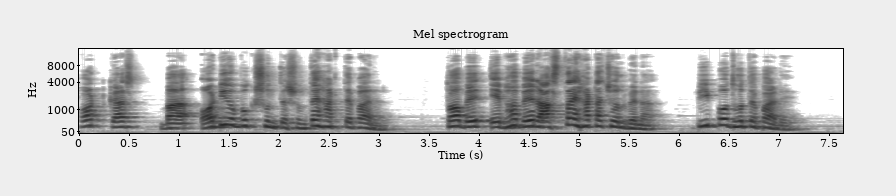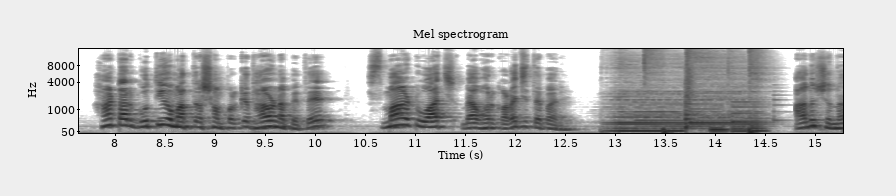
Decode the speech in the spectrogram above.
পডকাস্ট বা অডিও বুক শুনতে শুনতে হাঁটতে পারেন। তবে এভাবে রাস্তায় হাঁটা চলবে না, বিপদ হতে পারে। হাঁটার গতি ও মাত্রা সম্পর্কে ধারণা পেতে স্মার্ট ওয়াচ ব্যবহার করা যেতে পারে। আলোচনা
